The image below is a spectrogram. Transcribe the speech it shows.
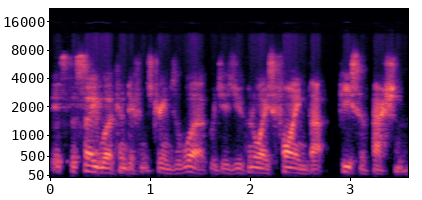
it's the same work in different streams of work, which is you can always find that piece of passion,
